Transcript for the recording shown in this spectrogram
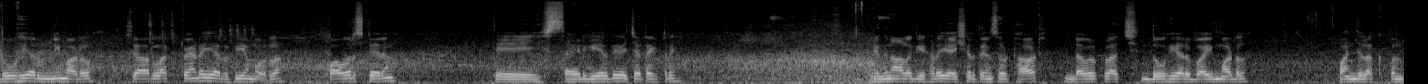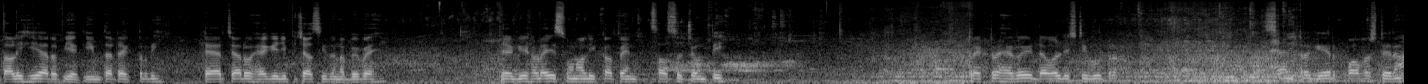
2019 ਮਾਡਲ 465000 ਰੁਪਇਆ ਮਾਡਲ ਆ। ਪਾਵਰ ਸਟੀਅਰਿੰਗ ਤੇ ਸਾਈਡ ਗੇਅਰ ਦੇ ਵਿੱਚ ਆ ਟਰੈਕਟਰ ਇਹਦੇ ਨਾਲ ਅੱਗੇ ਖੜਾ ਹੈ ਆਇਸ਼ਰ 368 ਡਬਲ ਕਲਚ 2022 ਮਾਡਲ। 545000 ਰੁਪਇਆ ਕੀਮਤ ਆ ਟਰੈਕਟਰ ਦੀ। ਟਾਇਰ ਚਾਰੋ ਹੈਗੇ ਜੀ 85 ਤੋਂ 90 ਪੈਸੇ। ਤੇ ਅੱਗੇ ਖੜਾ ਹੈ ਸੋਨਾਲੀਕਾ 734 ਟਰੈਕਟਰ ਹੈਗਾ ਜੀ double distributor centre gear power steering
